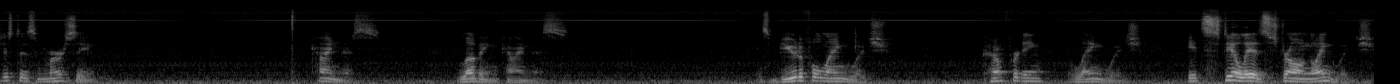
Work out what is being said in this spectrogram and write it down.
Just as mercy, kindness, loving kindness is beautiful language, comforting language. It still is strong language.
